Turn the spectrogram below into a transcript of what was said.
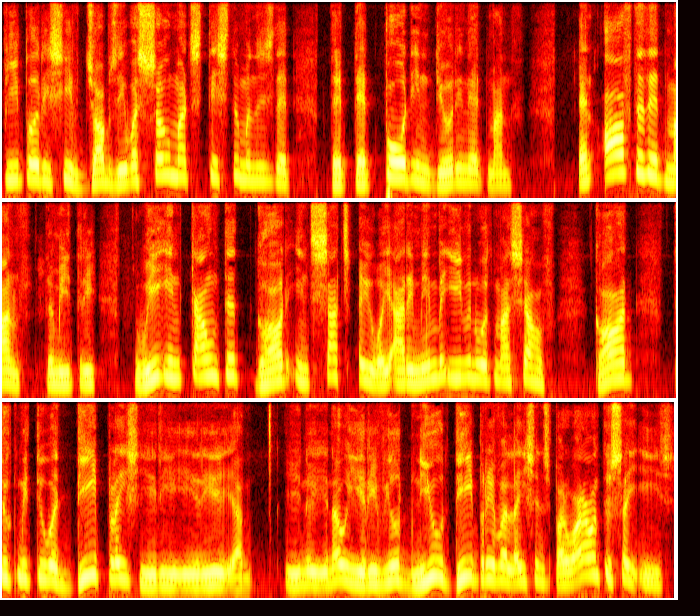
people received jobs. There was so much testimonies that that that poured in during that month. And after that month, Dimitri, we encountered God in such a way. I remember even with myself, God took me to a deep place. He, he, he um, you know, you know, he revealed new deep revelations. But what I want to say is,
